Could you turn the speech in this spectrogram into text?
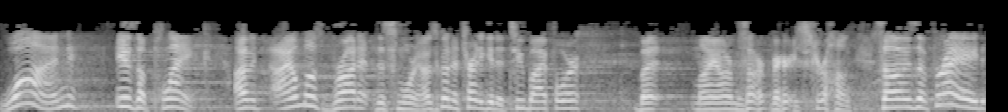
One is a plank. I, would, I almost brought it this morning. I was going to try to get a two by four, but my arms aren't very strong. So I was afraid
